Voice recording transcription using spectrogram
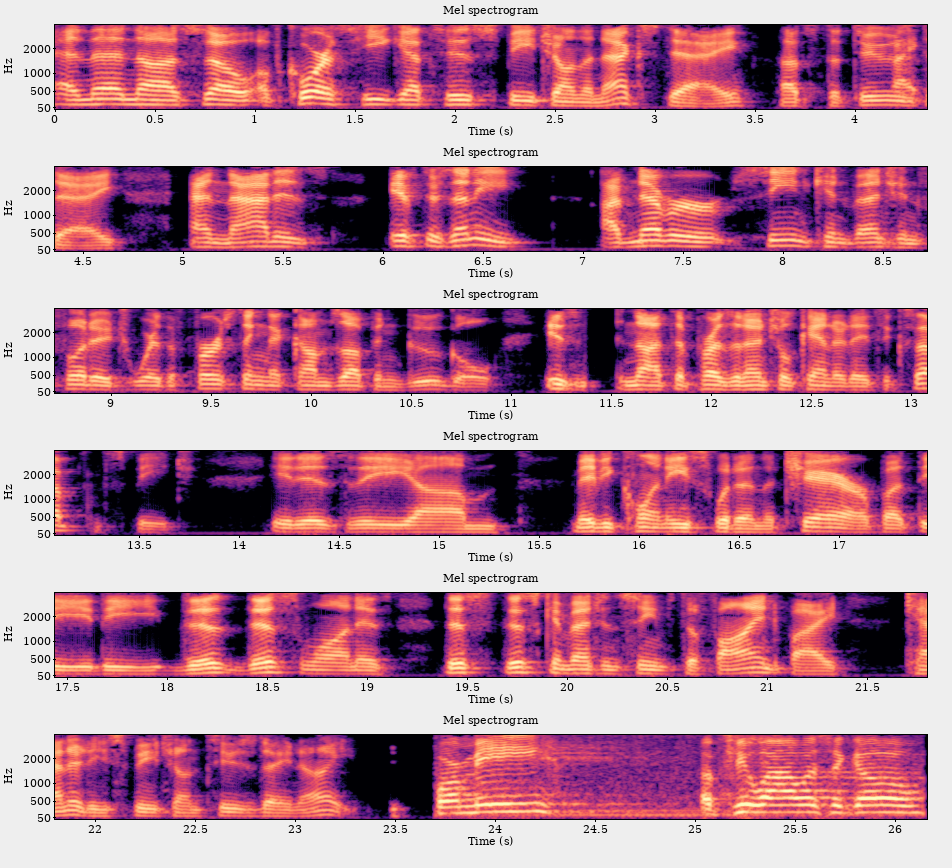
And then, uh, so of course, he gets his speech on the next day. That's the Tuesday. Right. And that is, if there's any, I've never seen convention footage where the first thing that comes up in Google is not the presidential candidate's acceptance speech. It is the, um, maybe Clint Eastwood in the chair, but the, the, the, this one is, this, this convention seems defined by Kennedy's speech on Tuesday night. For me, a few hours ago,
